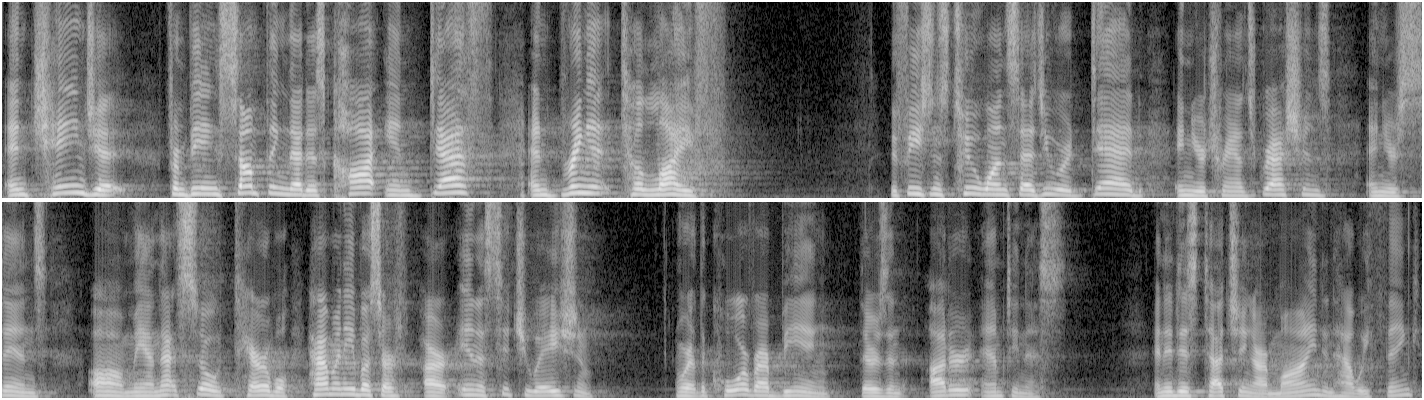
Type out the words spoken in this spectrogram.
and change it from being something that is caught in death and bring it to life. Ephesians 2 1 says, You were dead in your transgressions and your sins. Oh man, that's so terrible. How many of us are, are in a situation where at the core of our being there's an utter emptiness? And it is touching our mind and how we think.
